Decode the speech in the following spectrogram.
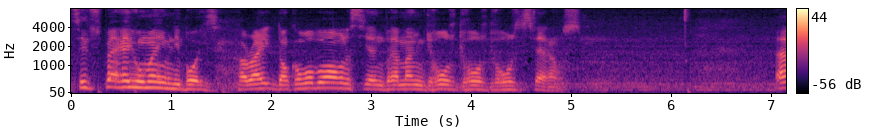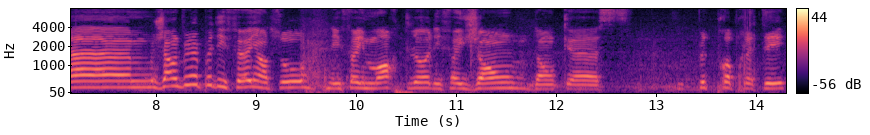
C'est du pareil au même, les boys. Alright? Donc, on va voir s'il y a vraiment une grosse, grosse, grosse différence. Euh, J'ai enlevé un peu des feuilles en dessous. Les feuilles mortes, là, les feuilles jaunes. Donc, euh, peu de propreté.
